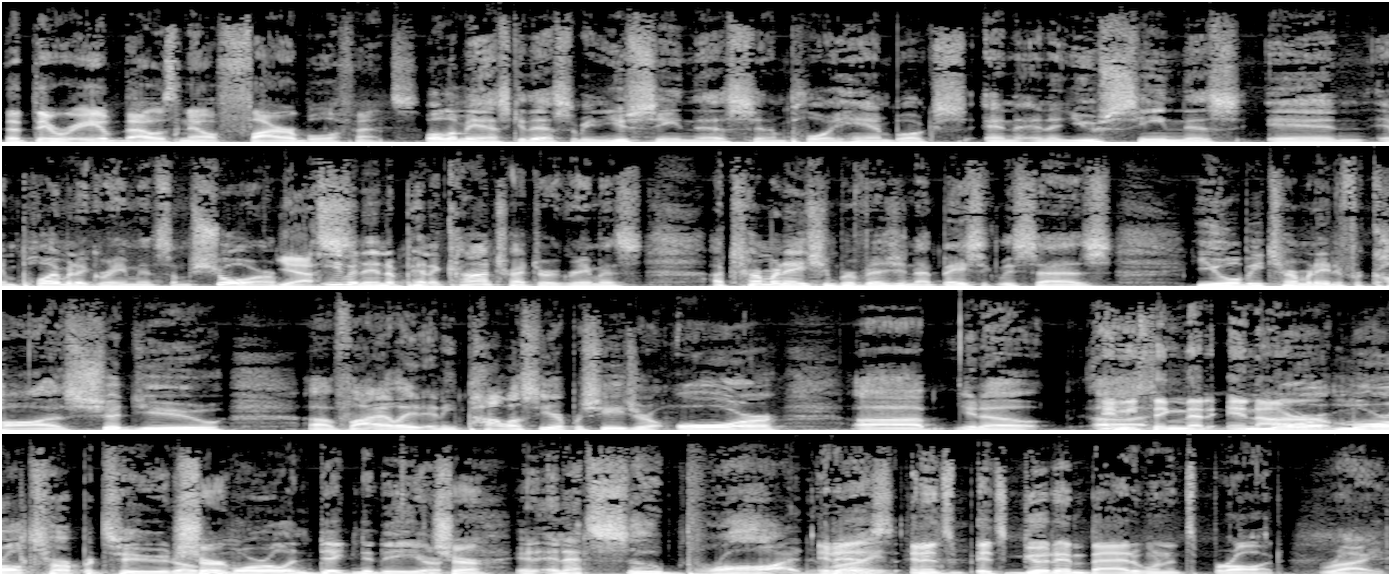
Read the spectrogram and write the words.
that they were able, that was now a fireable offense. Well, let me ask you this. I mean, you've seen this in employee handbooks and, and you've seen this in employment agreements, I'm sure. Yes. Even independent contractor agreements, a termination provision that basically says you will be terminated for cause should you uh, violate any policy or procedure or, uh, you know, uh, Anything that in our- moral turpitude or Sure. moral indignity or Sure. and, and that's so broad It is, right? and it's it's good and bad when it's broad. Right.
